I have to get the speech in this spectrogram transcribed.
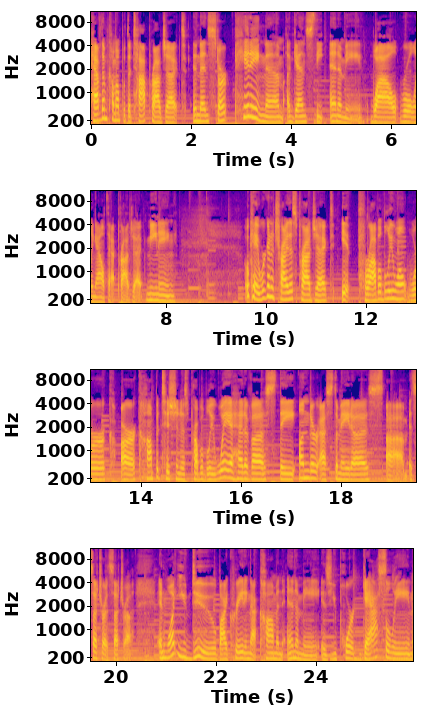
have them come up with a top project, and then start pitting them against the enemy while rolling out that project. Meaning, okay, we're going to try this project. It probably won't work. Our competition is probably way ahead of us. They underestimate us, um, etc., etc. And what you do by creating that common enemy is you pour gasoline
